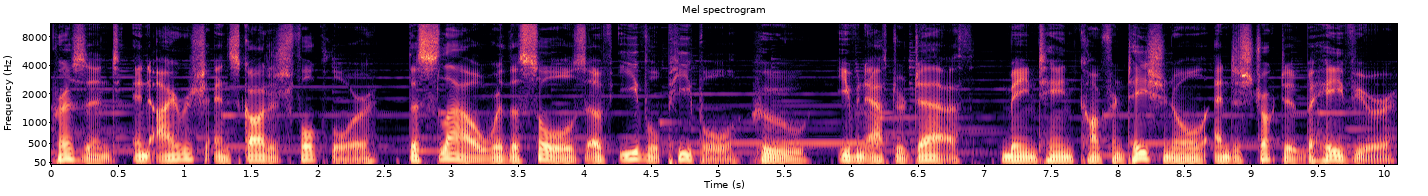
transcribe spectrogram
Present in Irish and Scottish folklore, the Sluagh were the souls of evil people who, even after death, maintained confrontational and destructive behavior.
